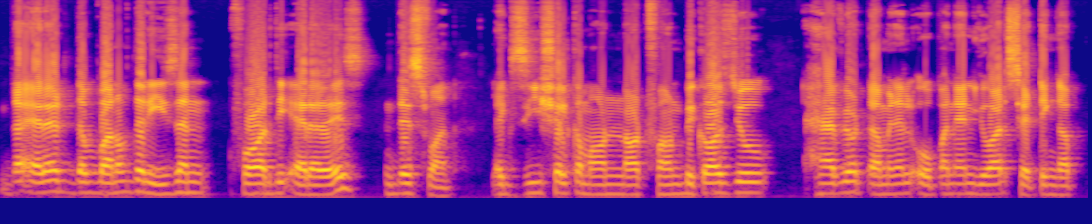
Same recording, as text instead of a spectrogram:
The error the one of the reason for the error is this one. Like z shell command not found because you have your terminal open and you are setting up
